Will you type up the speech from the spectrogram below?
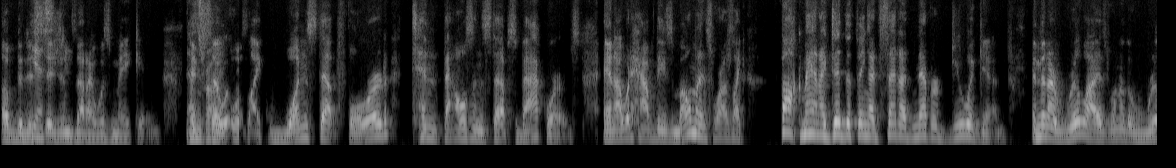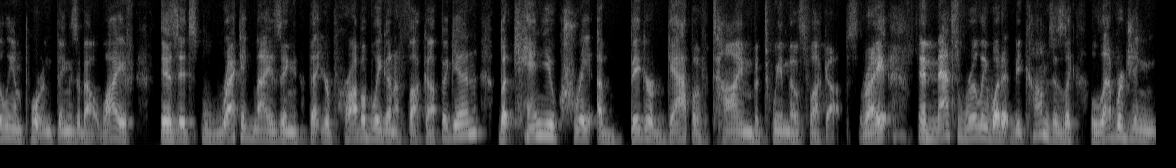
of the Yes. decisions that I was making. And That's so it was like one step forward, 10,000 steps backwards. And I would have these moments where I was like, fuck, man, I did the thing I'd said I'd never do again. And then I realized one of the really important things about life is it's recognizing that you're probably going to fuck up again, but can you create a bigger gap of time between those fuck ups, right? And that's really what it becomes is like leveraging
